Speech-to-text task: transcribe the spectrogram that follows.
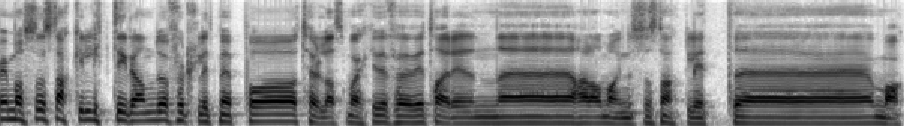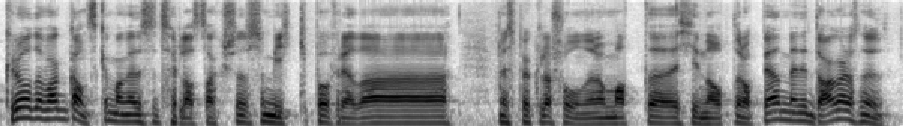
vi må også snakke litt, Du har fulgt litt med på tørrlastmarkedet før vi tar inn uh, Harald Magnus og snakker litt uh, makro. Det var ganske mange av disse tørrlastaksjene som gikk på fredag med spekulasjoner om at uh, Kina åpner opp igjen, men i dag har det snudd.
